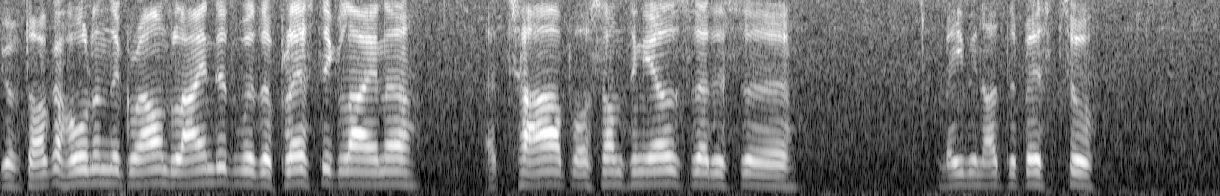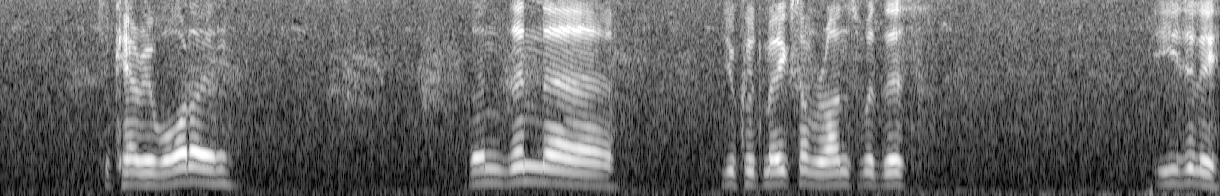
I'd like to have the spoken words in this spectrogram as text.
You have dug a hole in the ground, lined it with a plastic liner, a tarp or something else that is uh, maybe not the best to to carry water in. Then then uh, you could make some runs with this easily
